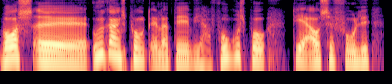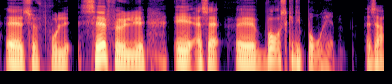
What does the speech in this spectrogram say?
Vores øh, udgangspunkt, eller det vi har fokus på, det er jo selvfølgelig, øh, selvfølgelig, selvfølgelig øh, altså, øh, hvor skal de bo hen? Altså,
